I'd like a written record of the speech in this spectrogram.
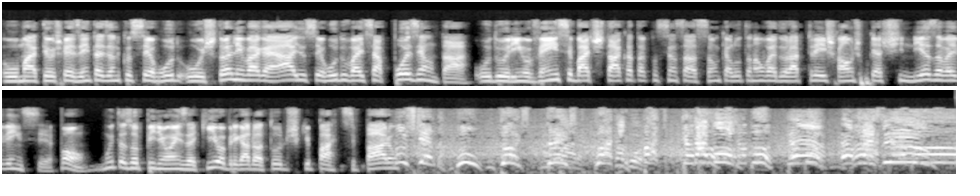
O Matheus Rezende tá dizendo que o Cerrudo, o Sterling vai ganhar e o Cerrudo vai se aposentar. O Durinho vence, bate-taca, tá com sensação que a luta não vai durar três rounds porque a chinesa vai vencer. Bom, muitas opiniões aqui. Obrigado a todos que participaram. Mão esquerda! Um, dois, três! Três, quatro, acabou. bate, acabou, acabou, acabou, acabou, é, é o Brasil!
